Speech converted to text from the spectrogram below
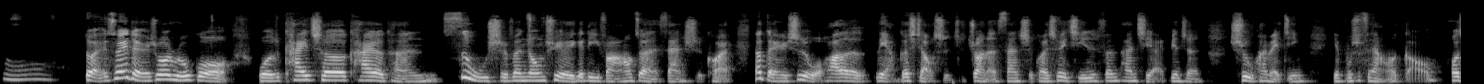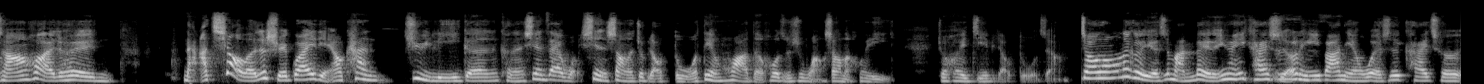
哦。对，所以等于说，如果我开车开了可能四五十分钟去了一个地方，然后赚了三十块，那等于是我花了两个小时只赚了三十块，所以其实分摊起来变成十五块美金，也不是非常的高。我常常后来就会拿翘了，就学乖一点，要看距离跟可能现在我线上的就比较多，电话的或者是网上的会议。就会接比较多，这样交通那个也是蛮累的，因为一开始二零一八年我也是开车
